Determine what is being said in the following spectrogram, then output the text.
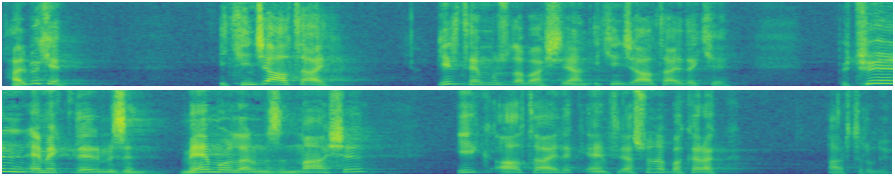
Halbuki ikinci 6 ay 1 Temmuz'da başlayan ikinci 6 aydaki bütün emeklilerimizin, memurlarımızın maaşı ilk 6 aylık enflasyona bakarak artırılıyor.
